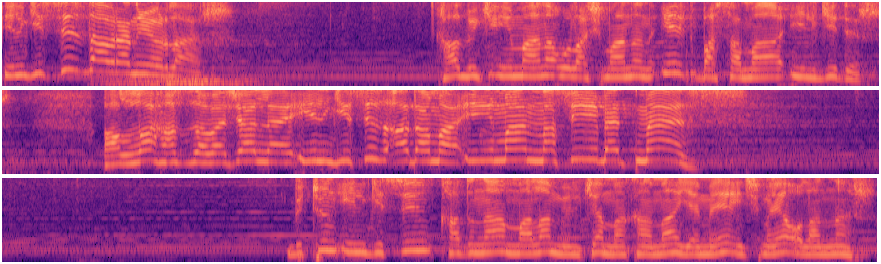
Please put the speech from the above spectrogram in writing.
İlgisiz davranıyorlar. Halbuki imana ulaşmanın ilk basamağı ilgidir. Allah Azze ve Celle ilgisiz adama iman nasip etmez. Bütün ilgisi kadına, mala, mülke, makama, yemeğe, içmeye olanlar.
